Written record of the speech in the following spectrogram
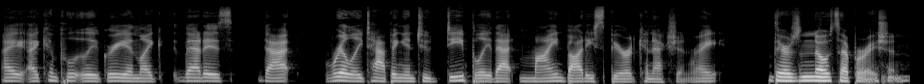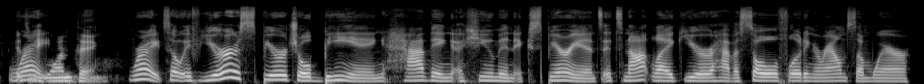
I, I completely agree. And like that is that really tapping into deeply that mind body spirit connection, right? There's no separation. It's Right. one thing. Right. So if you're a spiritual being having a human experience, it's not like you have a soul floating around somewhere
